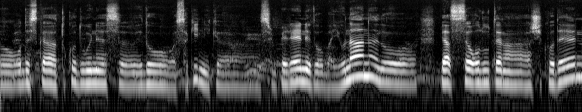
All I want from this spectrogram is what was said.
ordezka atuko duenez uh, edo zakinik uh, superen edo baionan edo behaz zer duten hasiko den,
